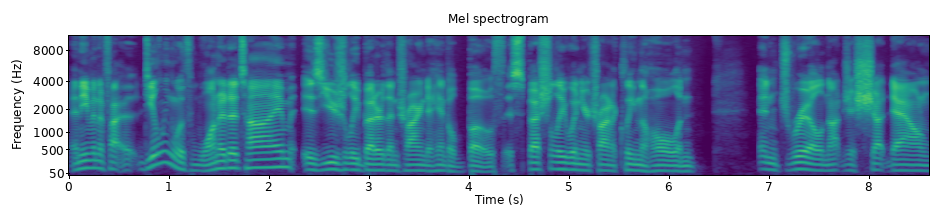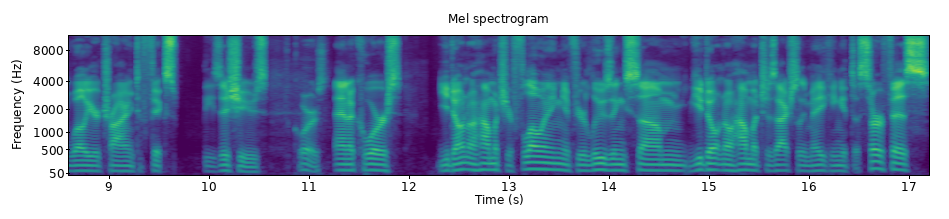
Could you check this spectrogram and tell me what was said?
And even if I dealing with one at a time is usually better than trying to handle both, especially when you're trying to clean the hole and and drill, not just shut down while you're trying to fix these issues. Of course. And of course, you don't know how much you're flowing. If you're losing some, you don't know how much is actually making it to surface.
